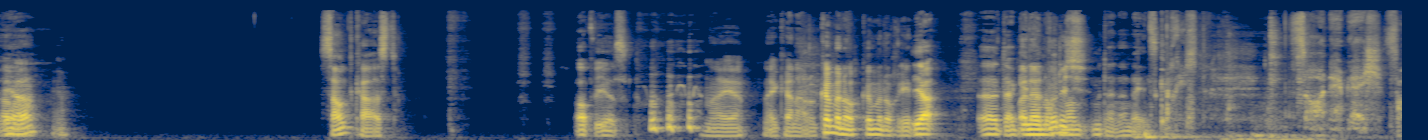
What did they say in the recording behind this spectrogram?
Aber, ja. Soundcast. Obvious. naja, naja, keine Ahnung. Können wir noch, können wir noch reden. Ja, äh, da gehen wir noch ich... miteinander ins Gericht. So nämlich. So.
